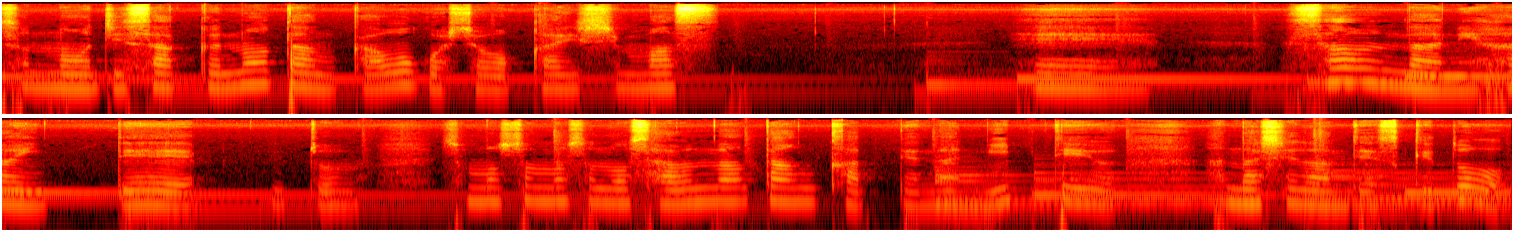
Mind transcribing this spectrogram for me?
その自作の短歌をご紹介します、えー、サウナに入って、えっと、そもそもそのサウナ短歌って何っていう話なんですけど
